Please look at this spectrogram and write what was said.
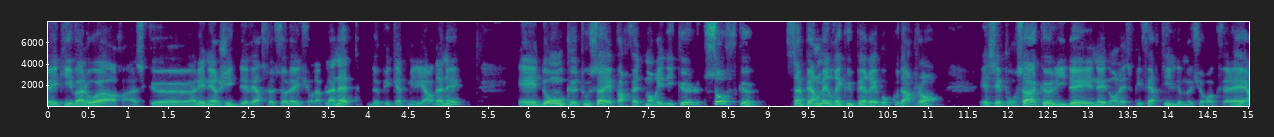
équivaloir à ce que à l'énergie que déverse le Soleil sur la planète depuis 4 milliards d'années. Et donc tout ça est parfaitement ridicule, sauf que ça permet de récupérer beaucoup d'argent. Et c'est pour ça que l'idée est née dans l'esprit fertile de M. Rockefeller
